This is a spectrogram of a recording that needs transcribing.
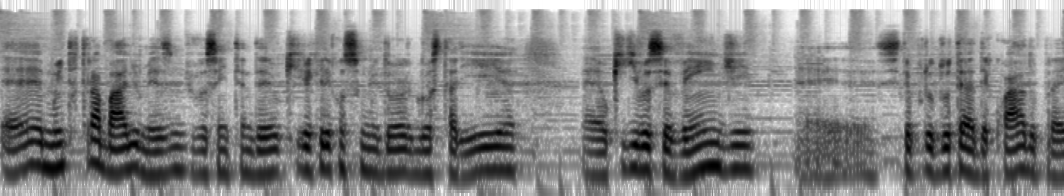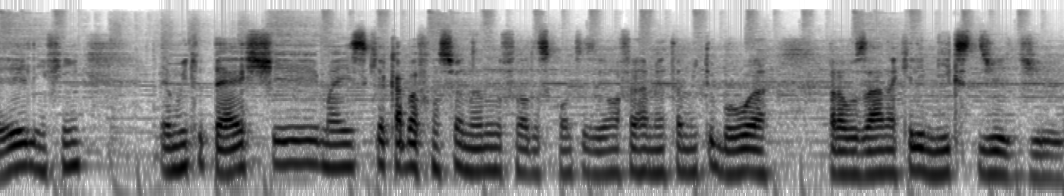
é muito trabalho mesmo de você entender o que aquele consumidor gostaria, é, o que, que você vende, é, se o produto é adequado para ele, enfim. É muito teste, mas que acaba funcionando no final das contas. É uma ferramenta muito boa para usar naquele mix de, de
